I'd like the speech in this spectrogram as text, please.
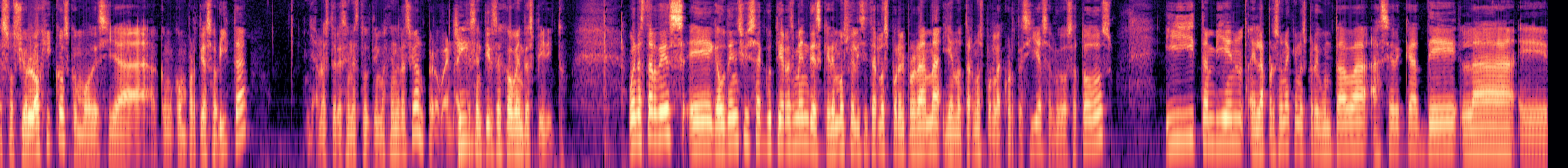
sociológicos, como decía, como compartías ahorita, ya no estarías en esta última generación, pero bueno, hay que sentirse joven de espíritu. Buenas tardes, eh, Gaudencio Isaac Gutiérrez Méndez. Queremos felicitarlos por el programa y anotarnos por la cortesía. Saludos a todos. Y también eh, la persona que nos preguntaba acerca de la eh,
